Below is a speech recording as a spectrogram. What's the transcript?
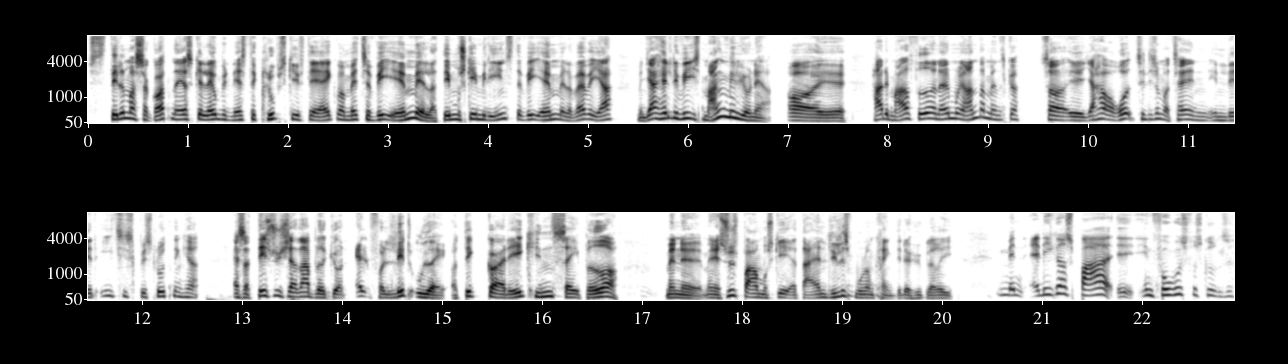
stille mig så godt, når jeg skal lave mit næste klubskifte, jeg ikke var med til VM, eller det er måske mit eneste VM, eller hvad ved jeg. Men jeg er heldigvis mange millionær, og øh, har det meget federe end alle mulige andre mennesker. Så øh, jeg har råd til ligesom at tage en, en lidt etisk beslutning her. Altså, det synes jeg, der er blevet gjort alt for lidt ud af, og det gør det ikke hendes sag bedre. Men, øh, men jeg synes bare måske, at der er en lille smule omkring det der hyggeleri. Men er det ikke også bare øh, en fokusforskydelse?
